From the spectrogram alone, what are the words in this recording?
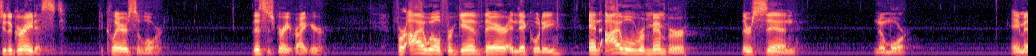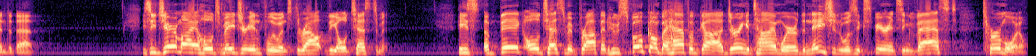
to the greatest, declares the Lord. This is great right here. For I will forgive their iniquity, and I will remember their sin no more. Amen to that. You see, Jeremiah holds major influence throughout the Old Testament. He's a big Old Testament prophet who spoke on behalf of God during a time where the nation was experiencing vast turmoil.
